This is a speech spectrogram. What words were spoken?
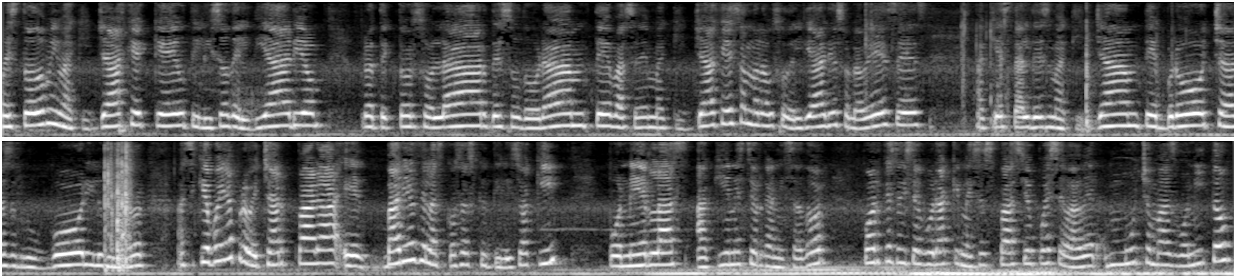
pues todo mi maquillaje que utilizo del diario. Protector solar, desodorante, base de maquillaje. Esa no la uso del diario, solo a veces. Aquí está el desmaquillante, brochas, rubor, iluminador. Así que voy a aprovechar para eh, varias de las cosas que utilizo aquí, ponerlas aquí en este organizador, porque estoy segura que en ese espacio pues se va a ver mucho más bonito.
